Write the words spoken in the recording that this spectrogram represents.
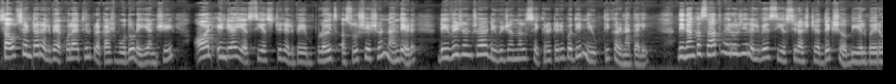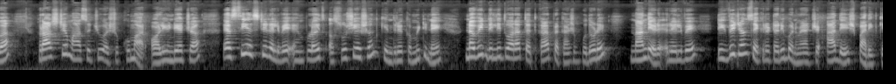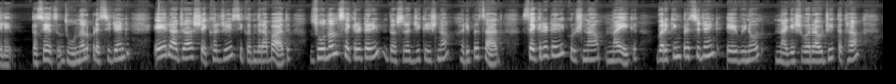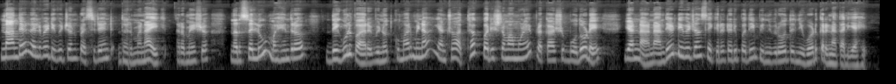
South centre railway Akola येथील प्रकाश बोदोडे यांची all India S C S T railway employees association Nanded डिव्हिजनच्या divisional सेक्रेटरीपदी नियुक्ती करण्यात आली. दिनांक सात मे रोजी रेल्वे सी एस टी राष्ट्रीय अध्यक्ष बी एल बैरवा राष्ट्रीय महासचिव अशोक कुमार ऑल इंडियाच्या S C S T railway employees association केंद्रीय कमिटीने नवी दिल्लीद्वारा तत्काळ Prakash Bodode Nanded railway division secretary बनवण्याचे आदेश पारित केले. तसेच zonal president A Raja Shekharji Secunderabad zonal secretary दशरथजी Krishna Hariprasad secretary Krishna Naik working president A Vinod नागेश्वररावजी तथा नांदेड रेल्वे डिव्हिजन प्रेसिडेंट धर्म नाईक रमेश नरसल्लू महेंद्र देगुलवार विनोदकुमार मीना यांच्या अथक परिश्रमामुळे प्रकाश बोदोडे यांना नांदेड डिव्हिजन सेक्रेटरीपदी बिनविरोध निवड करण्यात आली आहे.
